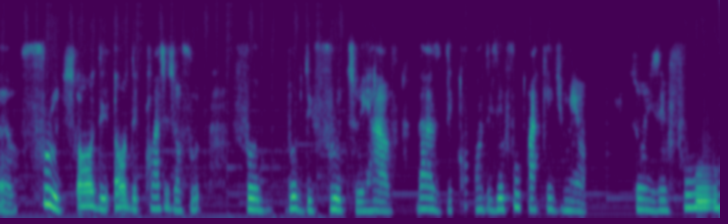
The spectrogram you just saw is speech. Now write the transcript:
uh, fruits all the all the classes of fruit food both the fruits we have that's the con- it's a full package meal so it's a full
